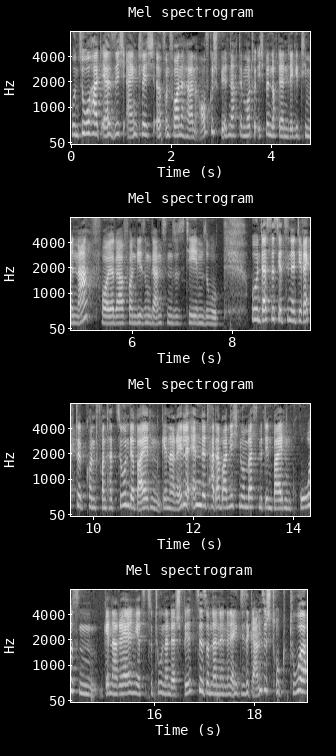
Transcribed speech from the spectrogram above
Und so hat er sich eigentlich äh, von vornherein aufgespielt nach dem Motto, ich bin doch der legitime Nachfolger von diesem ganzen System so. Und dass das jetzt in eine direkte Konfrontation der beiden Generäle endet, hat aber nicht nur was mit den beiden großen Generälen jetzt zu tun an der Spitze, sondern diese ganze Struktur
